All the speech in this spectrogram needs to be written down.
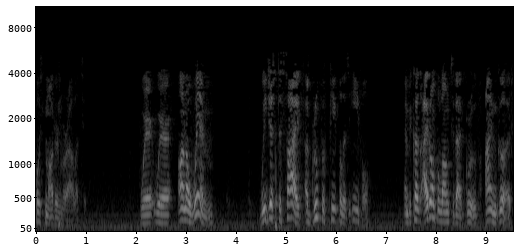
Postmodern morality. Where, where on a whim, we just decide a group of people is evil, and because I don't belong to that group, I'm good.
